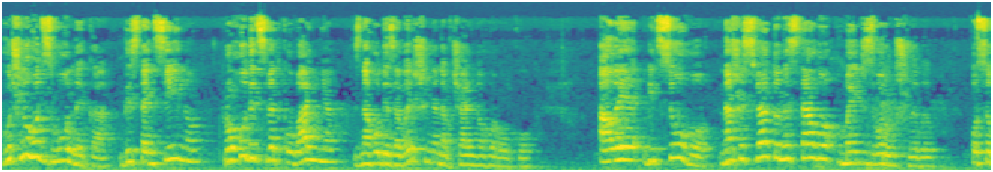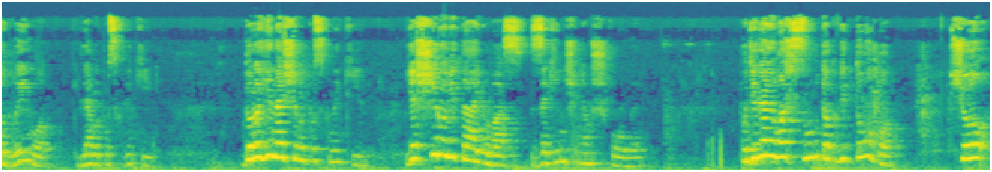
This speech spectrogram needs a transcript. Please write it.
гучного дзвоника дистанційно проходить святкування з нагоди завершення навчального року. Але від цього наше свято не стало менш зворушливим, особливо для випускників. Дорогі наші випускники, я щиро вітаю вас з закінченням школи. Поділяю ваш смуток від того, що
